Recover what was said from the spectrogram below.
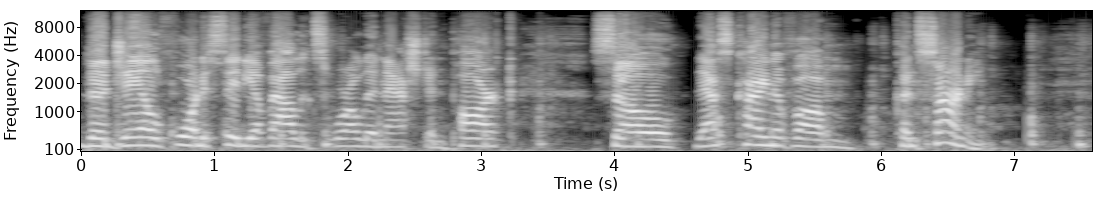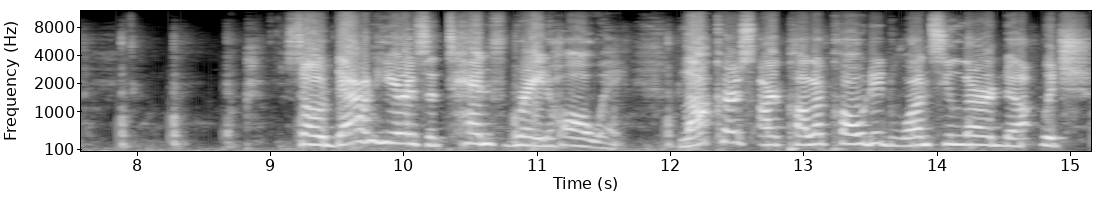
the jail for the city of Alex World in Ashton Park. So, that's kind of um concerning. So, down here is a 10th grade hallway. Lockers are color coded. Once you learn which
